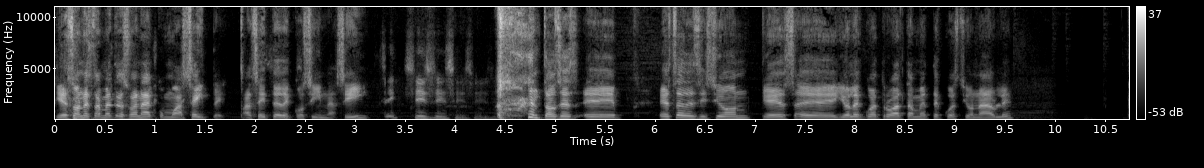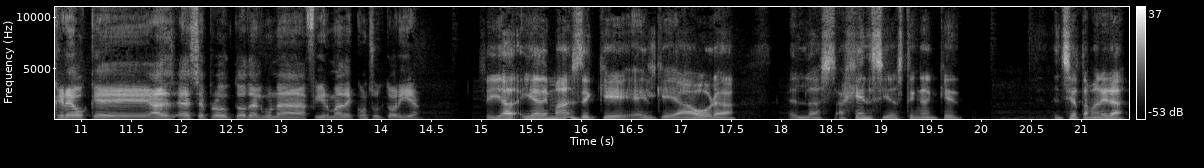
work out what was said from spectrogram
Y eso honestamente suena como aceite, aceite de cocina, ¿sí? Sí, sí, sí, sí. sí, sí. Entonces, eh, esta decisión que es, eh, yo la encuentro altamente cuestionable, creo que es el producto de alguna firma de consultoría. Sí, y además de que el que ahora las agencias tengan que, en cierta manera,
